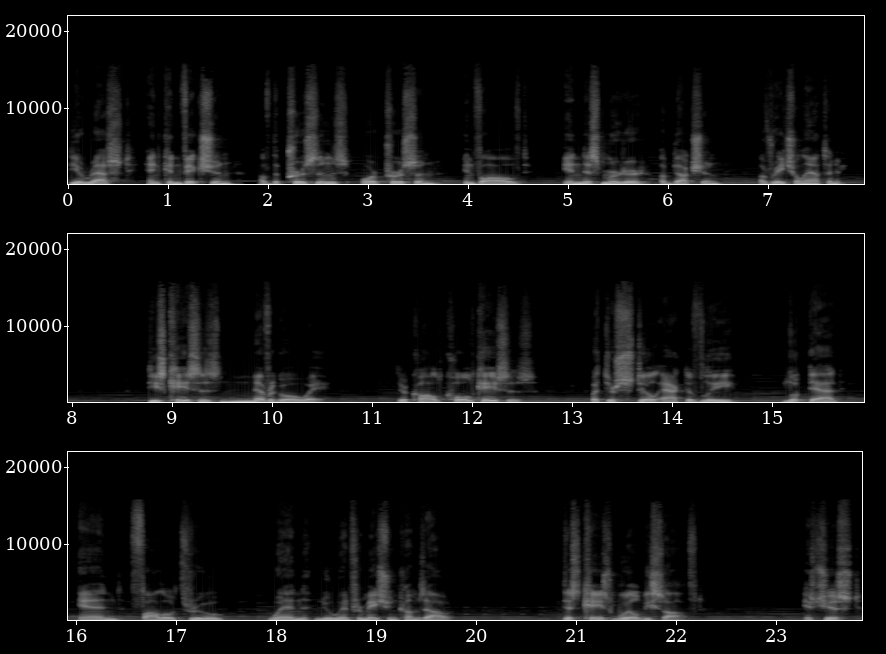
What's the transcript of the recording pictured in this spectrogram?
the arrest and conviction of the persons or person involved in this murder abduction of Rachel Anthony. These cases never go away. They're called cold cases, but they're still actively looked at and followed through when new information comes out. This case will be solved. It just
